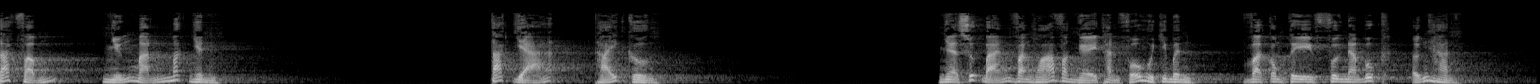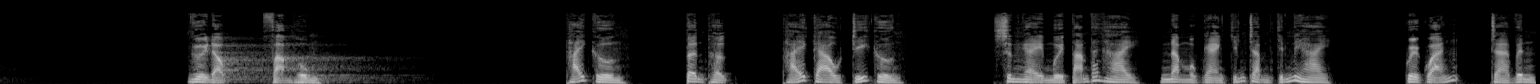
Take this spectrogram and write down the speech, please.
Tác phẩm Những mảnh mắt nhìn. Tác giả Thái Cường. Nhà xuất bản Văn hóa Văn nghệ Thành phố Hồ Chí Minh và công ty Phương Nam Book ấn hành. Người đọc Phạm Hùng. Thái Cường, Tên thật Thái Cao Trí Cường, Sinh ngày 18 tháng 2 năm 1992 Quê quán Trà Vinh.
